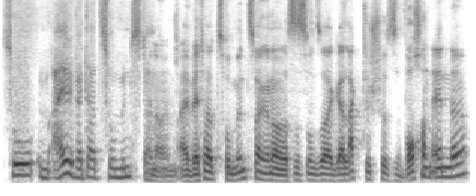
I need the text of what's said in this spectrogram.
Zoo, im Eilwetter Zoo Münster. Genau, im Eilwetter Zoo Münster, genau. Das ist unser galaktisches Wochenende.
